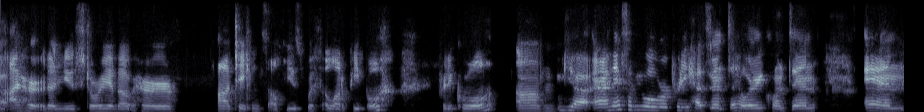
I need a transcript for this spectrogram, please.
Yeah. I heard a news story about her uh, taking selfies with a lot of people. Pretty cool. Um, Yeah, and I think some people were pretty hesitant to Hillary Clinton. And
